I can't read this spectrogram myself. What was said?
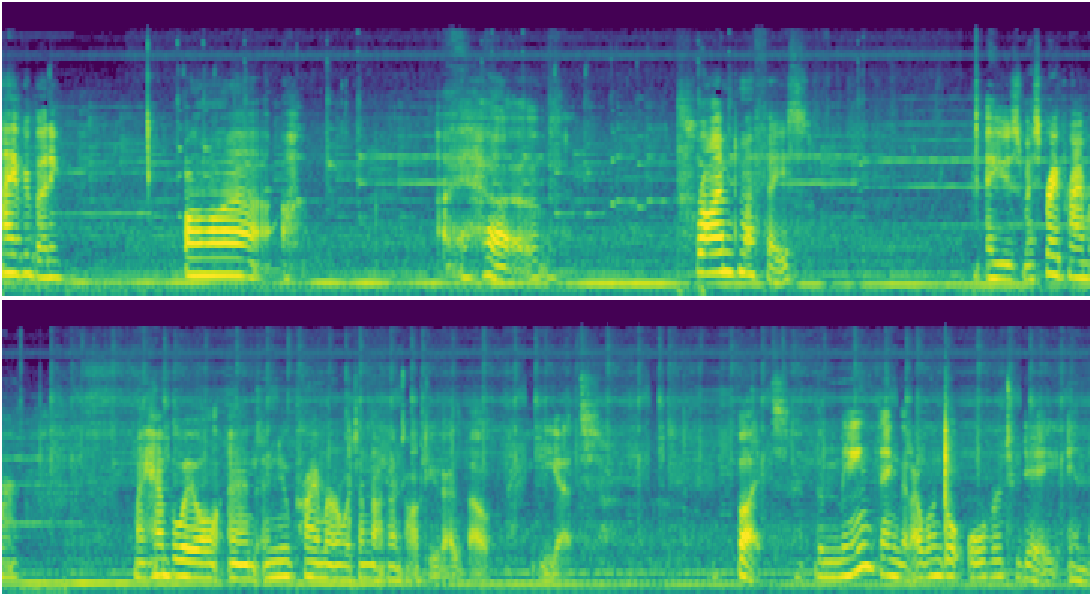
Hi everybody. Uh, I have primed my face. I used my spray primer. my hemp oil and a new primer, which I'm not going to talk to you guys about yet. But the main thing that I want to go over today in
